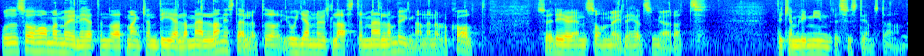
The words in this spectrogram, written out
Och så har man möjligheten då att man kan dela mellan istället och jämna ut lasten mellan byggnaderna lokalt. Så är det en sån möjlighet som gör att det kan bli mindre systemstörande.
